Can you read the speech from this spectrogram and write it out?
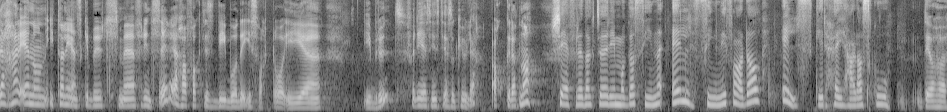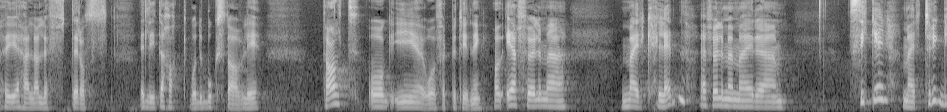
Det her er noen italienske boots med frynser. Jeg har faktisk de både i svart og i, eh, i brunt, fordi jeg syns de er så kule akkurat nå. Sjefredaktør i magasinet L, Signy Fardal, elsker høyhæla sko. Det å ha høye hæler løfter oss et lite hakk, både bokstavelig talt og i overført betydning. Jeg føler meg mer kledd. Jeg føler meg mer eh, sikker, mer trygg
